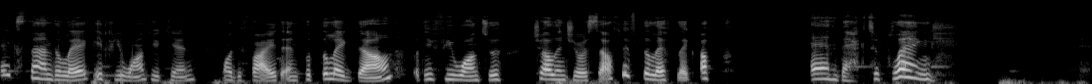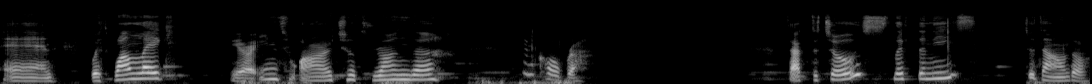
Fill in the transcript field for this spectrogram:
Extend the leg if you want, you can modify it and put the leg down. But if you want to challenge yourself, lift the left leg up and back to plank. And with one leg, we are into our chaturanga and cobra. Tuck the toes, lift the knees to down dog.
